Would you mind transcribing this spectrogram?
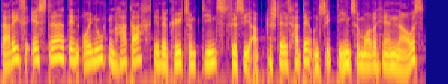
Da rief Esther den Eunuchen Hattach, den der König zum Dienst für sie abgestellt hatte, und schickte ihn zu Mordechai hinaus.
